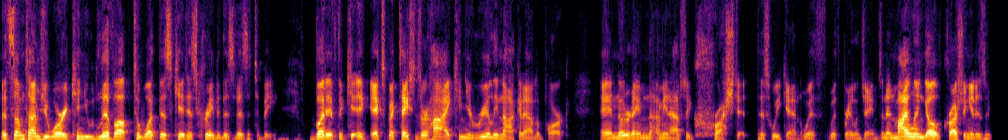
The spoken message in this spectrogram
that sometimes you worry can you live up to what this kid has created this visit to be but if the expectations are high can you really knock it out of the park and Notre Dame, I mean, absolutely crushed it this weekend with with Braylon James. And in my lingo, crushing it is a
